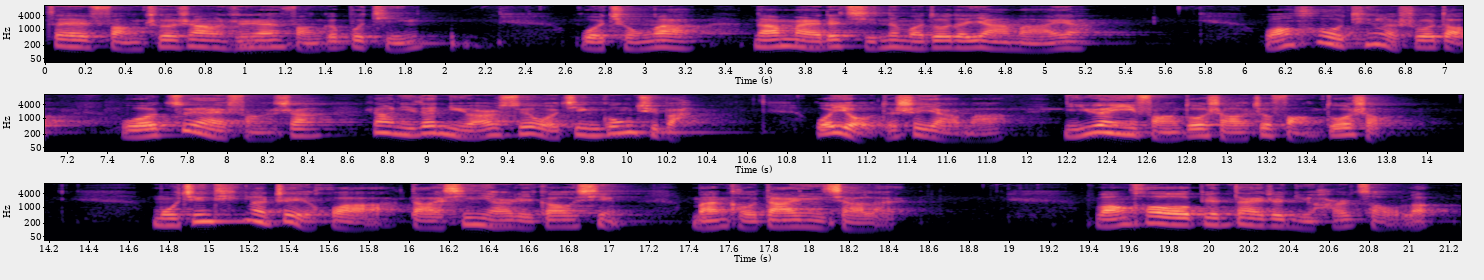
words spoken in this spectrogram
在纺车上仍然纺个不停。我穷啊，哪买得起那么多的亚麻呀？”王后听了说道：“我最爱纺纱，让你的女儿随我进宫去吧。我有的是亚麻，你愿意纺多少就纺多少。”母亲听了这话，打心眼里高兴，满口答应下来。王后便带着女孩走了。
